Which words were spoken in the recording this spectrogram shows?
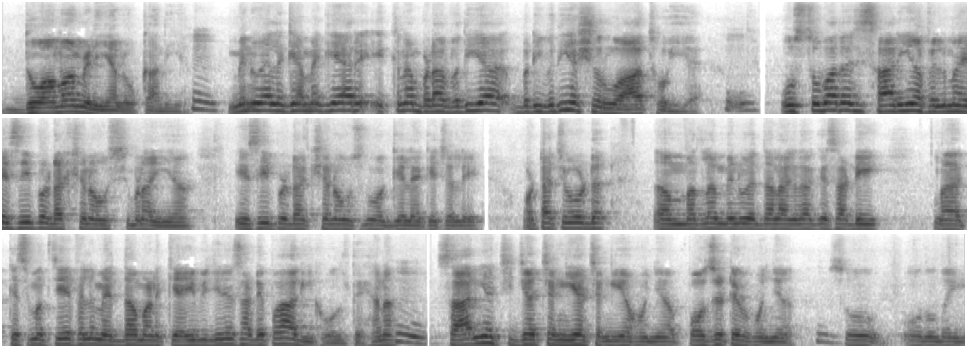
ਦੁਆਵਾਂ ਮਿਲੀਆਂ ਲੋਕਾਂ ਦੀਆਂ। ਮੈਨੂੰ ਇਹ ਲੱਗਿਆ ਮੈਂ ਕਿ ਯਾਰ ਇੱਕ ਨਾ ਬੜਾ ਵਧੀਆ ਬੜੀ ਵਧੀਆ ਸ਼ੁਰੂਆਤ ਹੋਈ ਹੈ। ਉਸ ਤੋਂ ਬਾਅਦ ਅਸੀਂ ਸਾਰੀਆਂ ਫਿਲਮਾਂ ਇਸੇ ਪ੍ਰੋਡਕਸ਼ਨ ਹਾਊਸ 'ਚ ਬਣਾਈਆਂ ਇਸੇ ਪ੍ਰੋਡਕਸ਼ਨ ਹਾਊਸ ਨੂੰ ਅੱਗੇ ਲੈ ਕੇ ਚੱਲੇ। ਔਰ ਟੱਚਵੁੱਡ ਮਤਲਬ ਮੈਨੂੰ ਇਦਾਂ ਲੱਗਦਾ ਕਿ ਸਾਡੀ ਕਿਸਮਤ 'ਚ ਇਹ ਫਿਲਮ ਇਦਾਂ ਬਣ ਕੇ ਆਈ ਵੀ ਜਿਹਨੇ ਸਾਡੇ ਭਾਗ ਹੀ ਖੋਲਤੇ ਹਨਾ? ਸਾਰੀਆਂ ਚੀਜ਼ਾਂ ਚੰਗੀਆਂ ਚੰਗੀਆਂ ਹੋਈਆਂ ਪੋਜ਼ਿਟਿਵ ਹੋਈਆਂ ਸੋ ਉਦੋਂ ਦਾ ਹੀ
